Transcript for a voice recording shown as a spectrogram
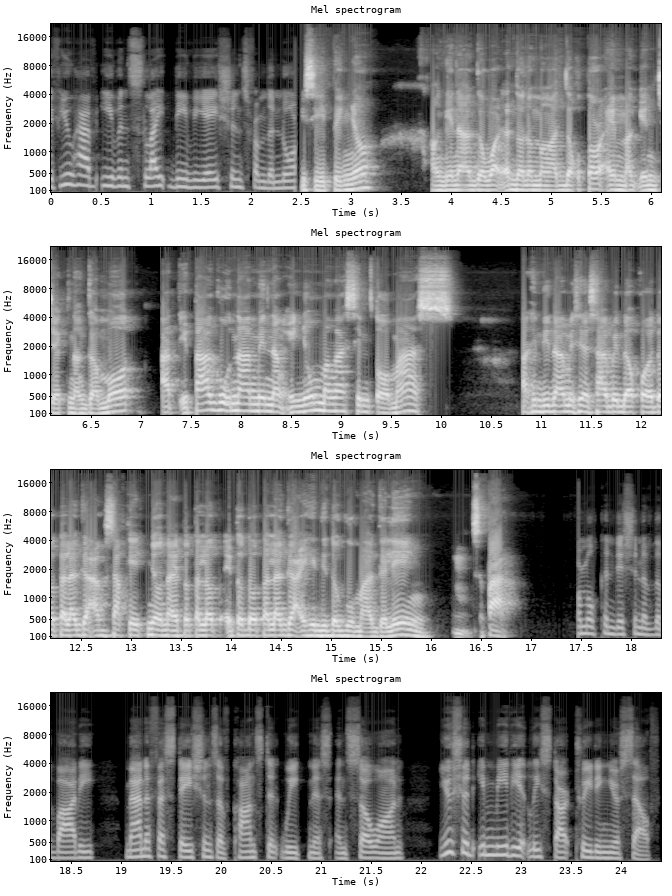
if you have even slight deviations from the norm, Isipin nyo, ang ginagawa na doon ng mga doktor ay mag-inject ng gamot at itago namin ng inyong mga simptomas. At hindi namin sinasabi daw kung ito talaga ang sakit nyo na ito, tala- ito daw talaga ay hindi daw gumagaling. Isa pa. normal condition of the body, manifestations of constant weakness, and so on, you should immediately start treating yourself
